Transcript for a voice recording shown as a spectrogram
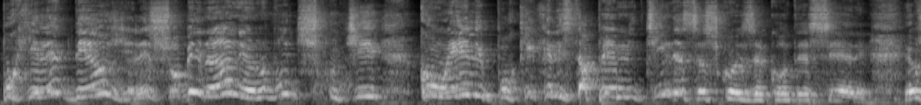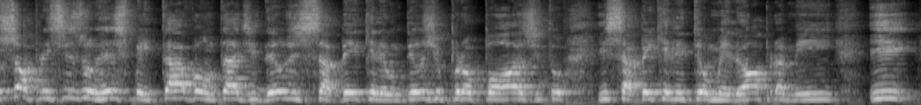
porque ele é Deus, ele é soberano. Eu não vou discutir com ele por que, ele está permitindo essas coisas acontecerem. Eu só preciso respeitar a vontade de Deus e saber que ele é um Deus de propósito e saber que ele tem o melhor para mim e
